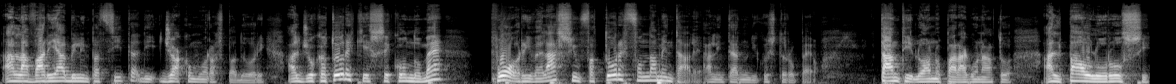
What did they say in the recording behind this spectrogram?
alla variabile impazzita di Giacomo Raspadori, al giocatore che secondo me può rivelarsi un fattore fondamentale all'interno di questo europeo. Tanti lo hanno paragonato al Paolo Rossi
